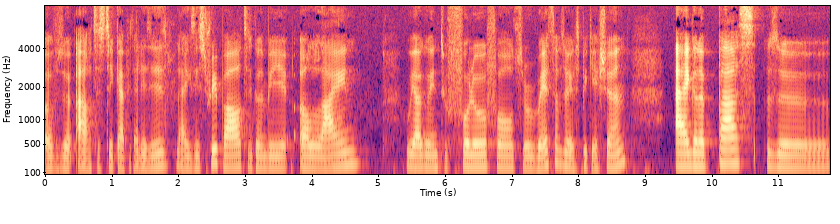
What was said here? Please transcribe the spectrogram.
of the artistic capitalism. Like this three parts is going to be a line we are going to follow for the rest of the explication. I'm gonna pass the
